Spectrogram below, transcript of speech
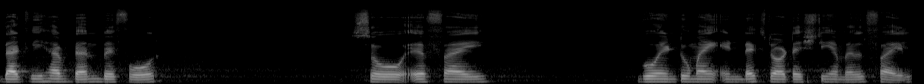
that we have done before. So if I go into my index.html file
